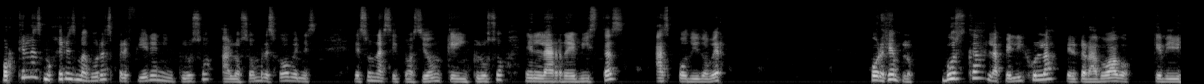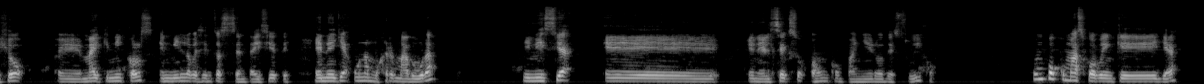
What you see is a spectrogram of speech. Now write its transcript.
¿Por qué las mujeres maduras prefieren incluso a los hombres jóvenes? Es una situación que incluso en las revistas has podido ver. Por ejemplo, busca la película El graduado que dirigió eh, Mike Nichols en 1967. En ella, una mujer madura inicia eh, en el sexo a un compañero de su hijo, un poco más joven que ella,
